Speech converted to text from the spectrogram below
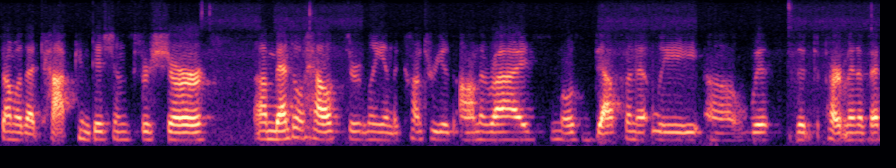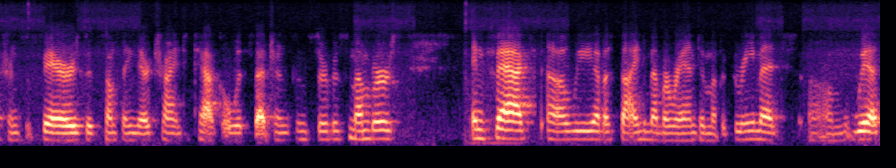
some of the top conditions for sure. Uh, mental health, certainly in the country, is on the rise, most definitely uh, with the Department of Veterans Affairs. It's something they're trying to tackle with veterans and service members. In fact, uh, we have a signed memorandum of agreement um, with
